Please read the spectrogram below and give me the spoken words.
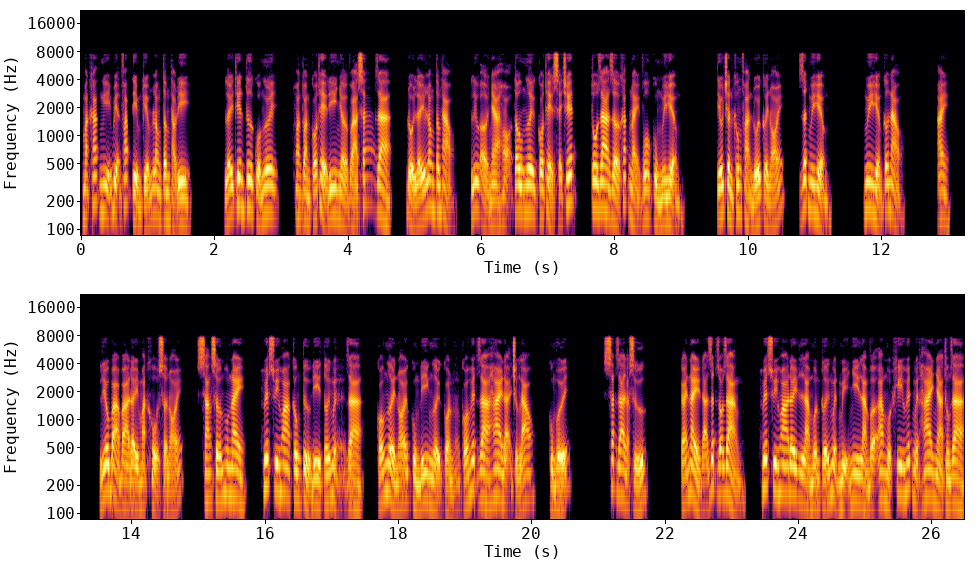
mặt khác nghĩ biện pháp tìm kiếm long tâm thảo đi. Lấy thiên tư của ngươi, hoàn toàn có thể đi nhờ và sát ra, đổi lấy long tâm thảo, lưu ở nhà họ tâu ngươi có thể sẽ chết, tô ra giờ khắc này vô cùng nguy hiểm tiếu trần không phản đối cười nói, rất nguy hiểm. Nguy hiểm cỡ nào? Ai? Liễu bà bà đầy mặt khổ sở nói, sáng sớm hôm nay, huyết suy hoa công tử đi tới nguyện gia, có người nói cùng đi người còn có huyết gia hai đại trưởng lão, cùng với sát gia đặc sứ. Cái này đã rất rõ ràng, huyết suy hoa đây là muốn cưới nguyệt mỹ nhi làm vợ a một khi huyết nguyệt hai nhà thông gia,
